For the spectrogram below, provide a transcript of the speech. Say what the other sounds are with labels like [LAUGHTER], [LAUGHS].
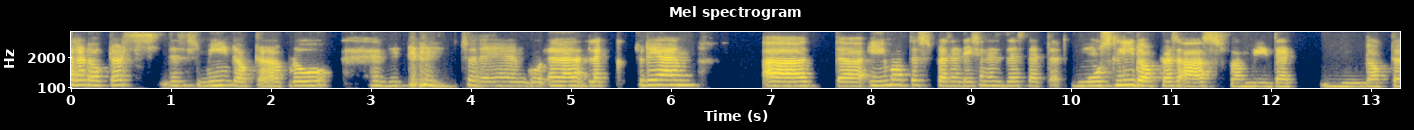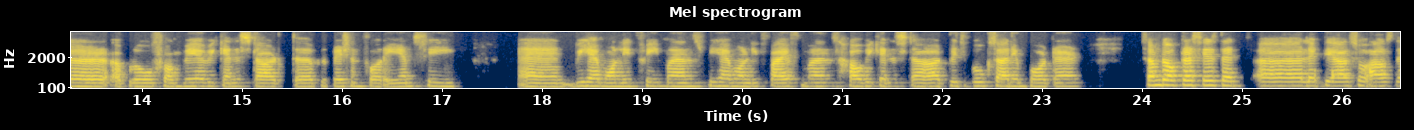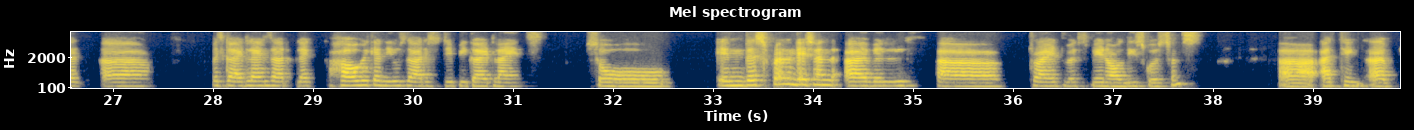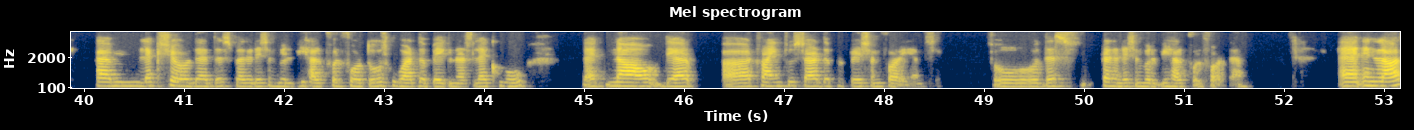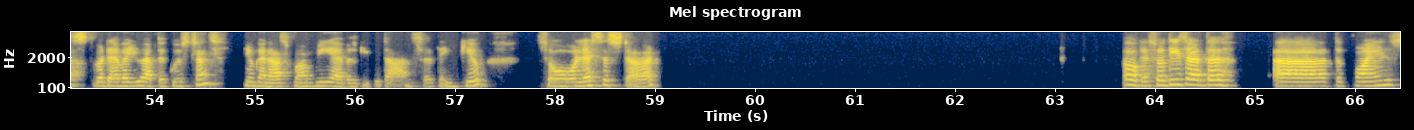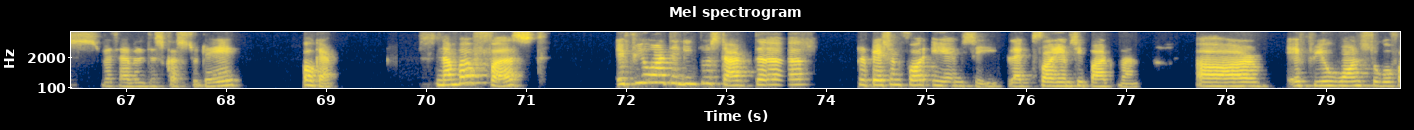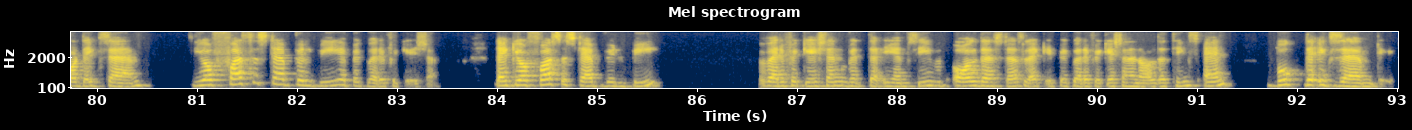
Hello, doctors. This is me, Dr. Abro. [CLEARS THROAT] today I'm go uh, like today I'm uh the aim of this presentation is this that, that mostly doctors ask from me that mm, Dr. Abro from where we can start the preparation for AMC and we have only three months, we have only five months, how we can start, which books are important. Some doctors says that uh like they also ask that uh which guidelines are like how we can use the RACGP guidelines. So in this presentation, I will uh, try to explain all these questions. Uh, I think i am like sure that this presentation will be helpful for those who are the beginners, like who, like now they are uh, trying to start the preparation for AMC. So this presentation will be helpful for them. And in last, whatever you have the questions, you can ask from me. I will give you the answer. Thank you. So let's start. Okay, so these are the uh, the points which I will discuss today. Okay. Number first, if you are thinking to start the preparation for AMC, like for AMC part one, or if you want to go for the exam, your first step will be EPIC verification. Like your first step will be verification with the AMC with all the stuff like EPIC verification and all the things and book the exam date.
